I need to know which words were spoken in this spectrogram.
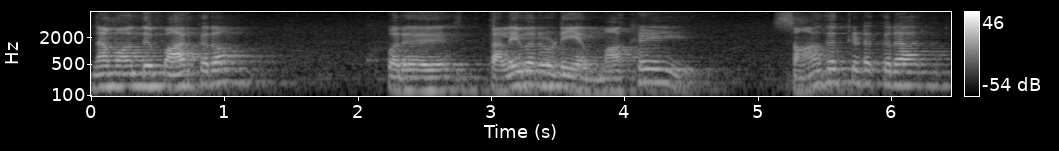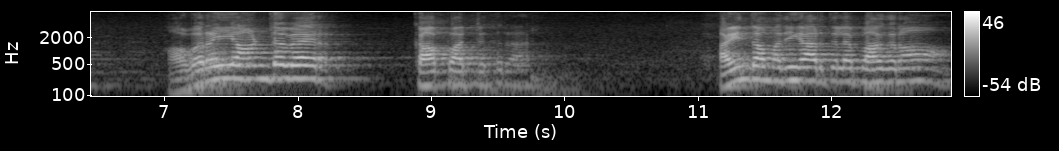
நம்ம வந்து பார்க்கிறோம் ஒரு தலைவருடைய மகள் சாக கிடக்கிறார் அவரை ஆண்டவர் காப்பாற்றுகிறார். ஐந்தாம் அதிகாரத்தில் பார்க்குறோம்.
